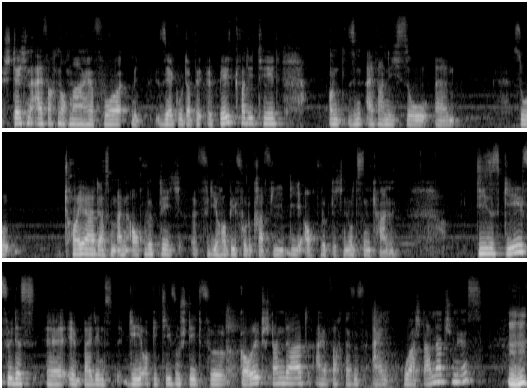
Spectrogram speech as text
stechen einfach nochmal hervor mit sehr guter Bildqualität und sind einfach nicht so, ähm, so teuer, dass man auch wirklich für die Hobbyfotografie die auch wirklich nutzen kann. Dieses G für das, äh, bei den G-Objektiven steht für Gold-Standard, einfach, dass es ein hoher Standard schon ist. Mhm.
